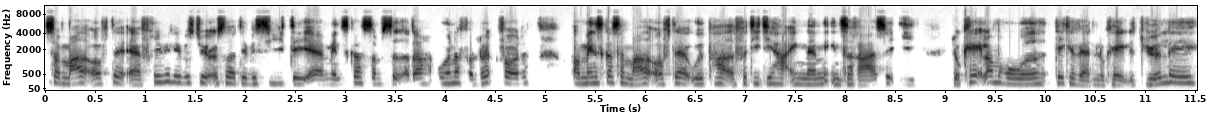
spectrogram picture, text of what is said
som meget ofte er frivillige bestyrelser, det vil sige, det er mennesker, som sidder der uden at få løn for det, og mennesker, som meget ofte er udpeget, fordi de har en anden interesse i lokalområdet. Det kan være den lokale dyrlæge,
